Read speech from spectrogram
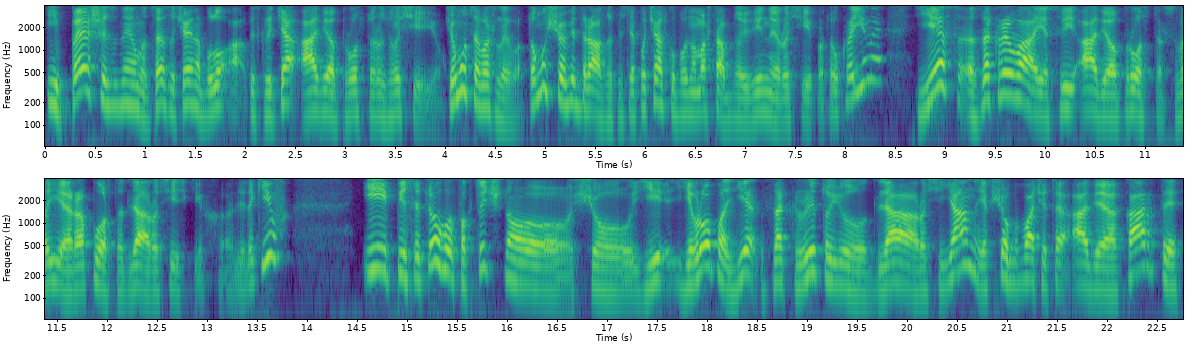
І перший з ним це, звичайно, було відкриття авіапростору з Росією. Чому це важливо? Тому що відразу після початку повномасштабної війни Росії проти України єС закриває свій авіапростор, свої аеропорти для російських літаків. І після цього фактично, що Європа є закритою для росіян. Якщо ви бачите авіакарти,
